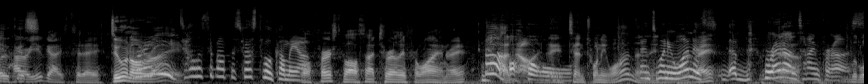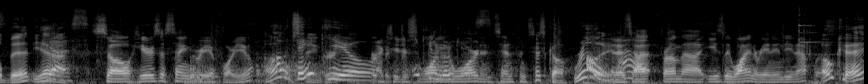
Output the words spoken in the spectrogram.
Great. How are you guys today? Doing all Great. right. Tell us about this festival coming up. Well, first of all, it's not too early for wine, right? No, I Oh. think 1021. 1021 is uh, right on time for us. A little bit, yeah. Yes. So here's a sangria for you. Oh, Thank sangria. you. Perfect. Actually, just Thank you, won an Lucas. award in San Francisco. Really? And it's wow. at, from uh, Easley Winery in Indianapolis. Okay,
